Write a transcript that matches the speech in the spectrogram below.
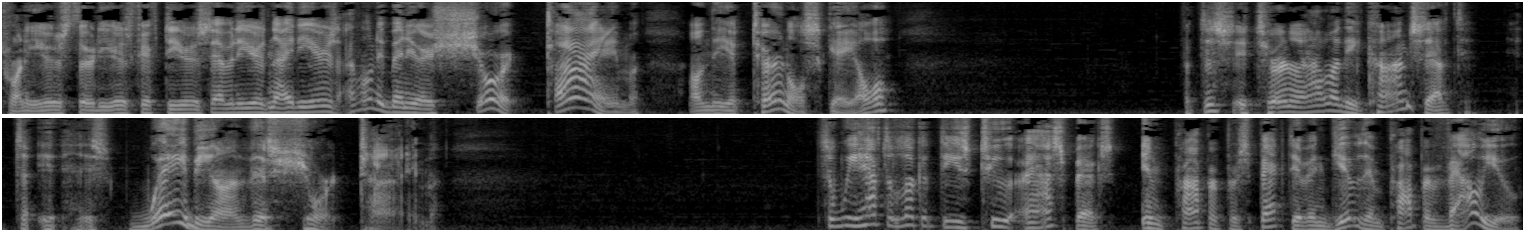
20 years, 30 years, 50 years, 70 years, 90 years. I've only been here a short time on the eternal scale. But this eternality concept is way beyond this short time. So we have to look at these two aspects in proper perspective and give them proper value.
